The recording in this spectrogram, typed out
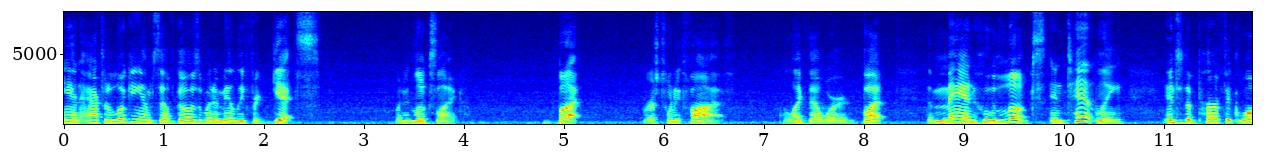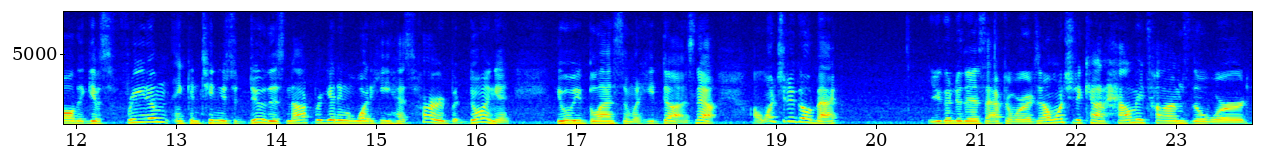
and after looking at himself goes away and immediately forgets what he looks like. But, verse 25, I like that word, but the man who looks intently into the perfect law that gives freedom and continues to do this, not forgetting what he has heard, but doing it, he will be blessed in what he does. Now, I want you to go back. You can do this afterwards, and I want you to count how many times the word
